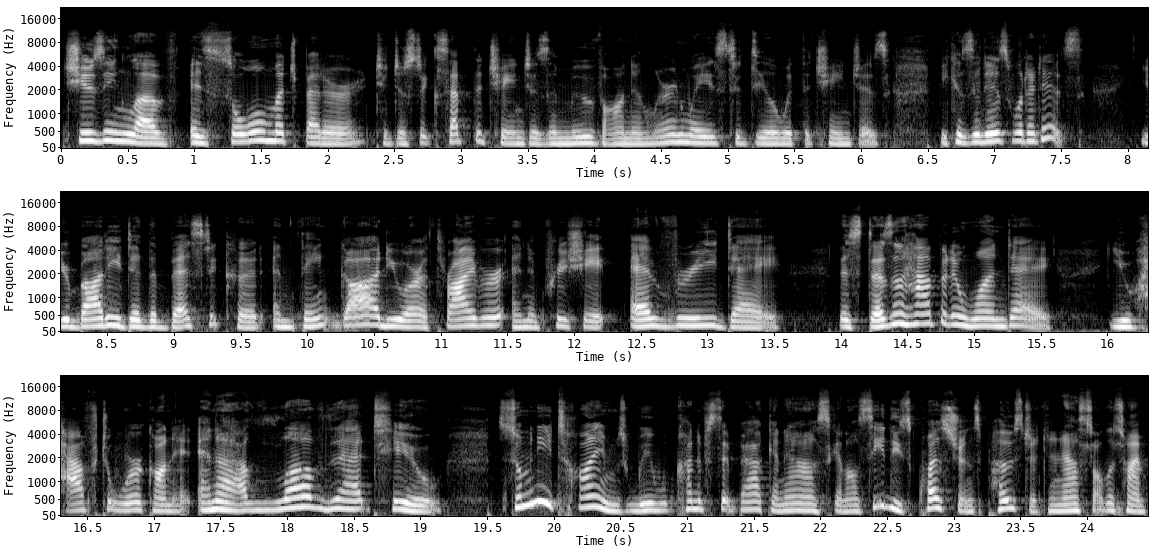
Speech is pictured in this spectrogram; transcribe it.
Choosing love is so much better to just accept the changes and move on and learn ways to deal with the changes because it is what it is. Your body did the best it could, and thank God you are a thriver and appreciate every day. This doesn't happen in one day. You have to work on it. And I love that too. So many times we will kind of sit back and ask, and I'll see these questions posted and asked all the time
